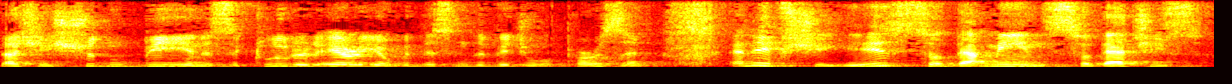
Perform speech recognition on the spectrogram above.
that she shouldn't be in a secluded area with this individual person, and if she is, so that means so that she's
